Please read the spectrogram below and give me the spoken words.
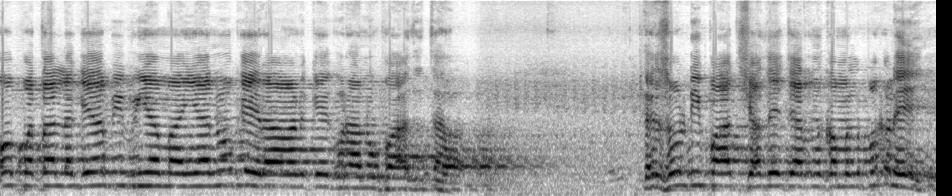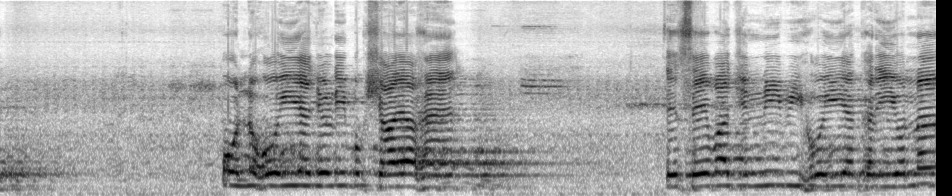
ਉਹ ਪਤਾ ਲੱਗਿਆ, ਬੀਬੀਆਂ ਮਾਈਆਂ ਨੂੰ ਘੇਰਾ ਆਣ ਕੇ ਗੁਰਾਂ ਨੂੰ ਪਾ ਦਿੱਤਾ। ਫਿਰ ਸੋਢੀ ਪਾਤਸ਼ਾਹ ਦੇ ਚਰਨ ਕਮਲ ਪਕੜੇ। ਭੁੱਲ ਹੋਈ ਹੈ ਜਿਹੜੀ ਬਖਸ਼ਾਇਆ ਹੈ। ਤੇ ਸੇਵਾ ਜਿੰਨੀ ਵੀ ਹੋਈ ਹੈ, ਕਰੀ ਉਹਨਾਂ।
